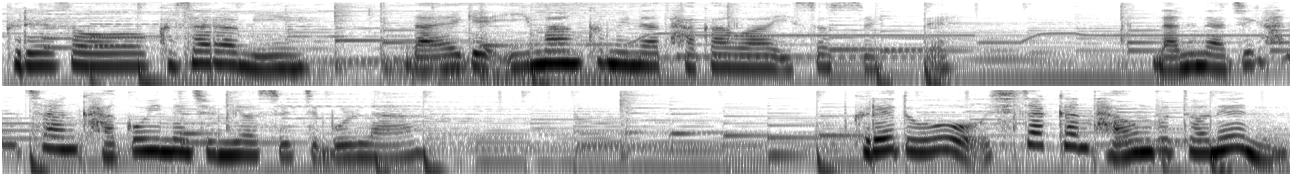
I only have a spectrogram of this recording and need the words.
그래서 그 사람이 나에게 이만큼이나 다가와 있었을 때 나는 아직 한창 가고 있는 중이었을지 몰라. 그래도 시작한 다음부터는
